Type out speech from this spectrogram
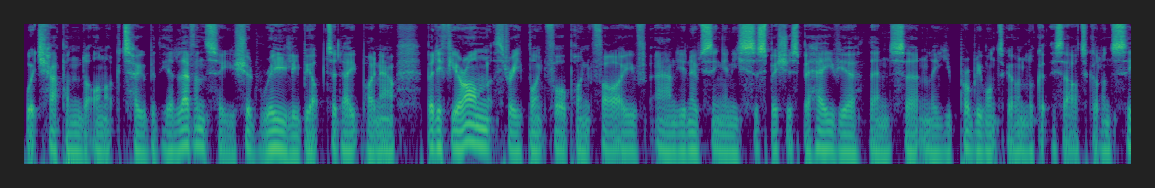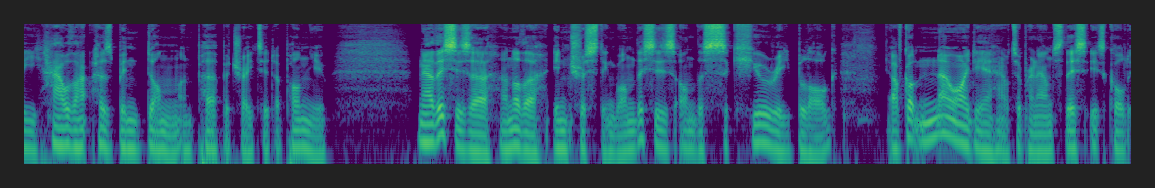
which happened on October the 11th, so you should really be up to date by now. But if you're on 3.4.5 and you're noticing any suspicious behavior, then certainly you probably want to go and look at this article and see how that has been done and perpetrated upon you. Now, this is a, another interesting one. This is on the Sucuri blog. I've got no idea how to pronounce this. It's called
